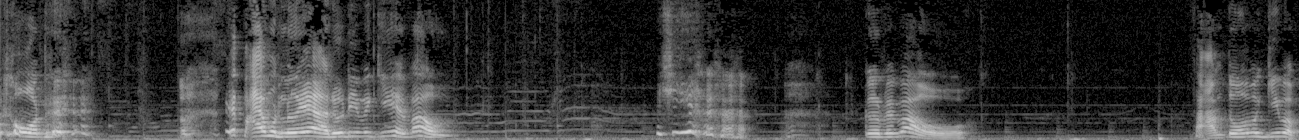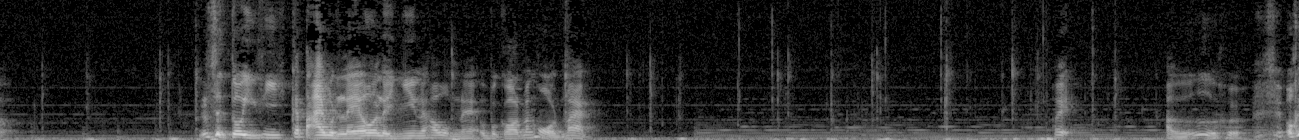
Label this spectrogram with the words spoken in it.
ตรโหดเลย ไอ้ตายหมดเลยอะ ดูดิเมื่อกี้เห็นเปล่าไอ้เชี่ยเกินไปเปล่าสามตัวเมื่อกี้แบบ รู้สึกตัวอีกทีก็ตายหมดแล้วอะไรอย่างงี้นะครับผมนะอุปกรณ์มันโหดมาก เฮ้ยเออโอเค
